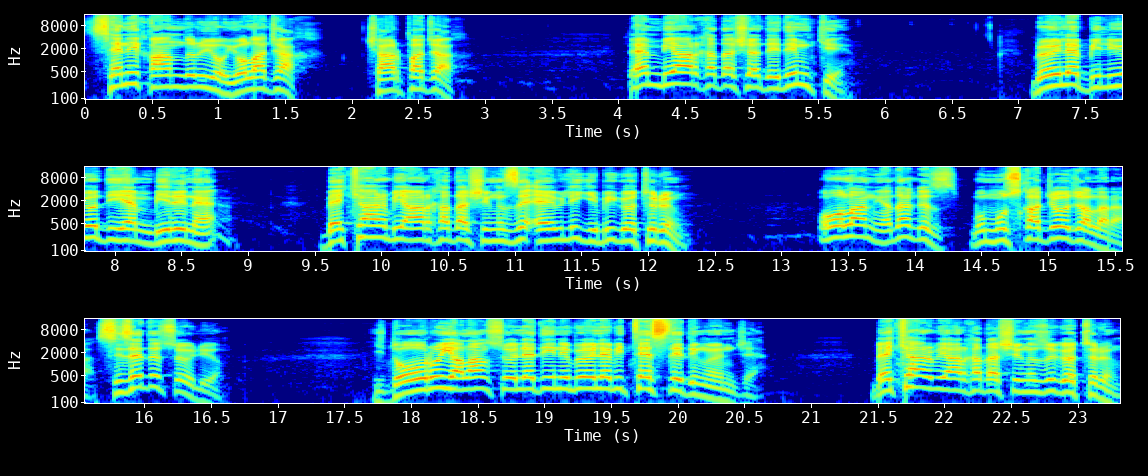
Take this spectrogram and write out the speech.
Seni kandırıyor, yolacak, çarpacak. Ben bir arkadaşa dedim ki böyle biliyor diyen birine bekar bir arkadaşınızı evli gibi götürün. Oğlan ya da kız bu muskacı hocalara size de söylüyorum. Doğru yalan söylediğini böyle bir test edin önce. Bekar bir arkadaşınızı götürün.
